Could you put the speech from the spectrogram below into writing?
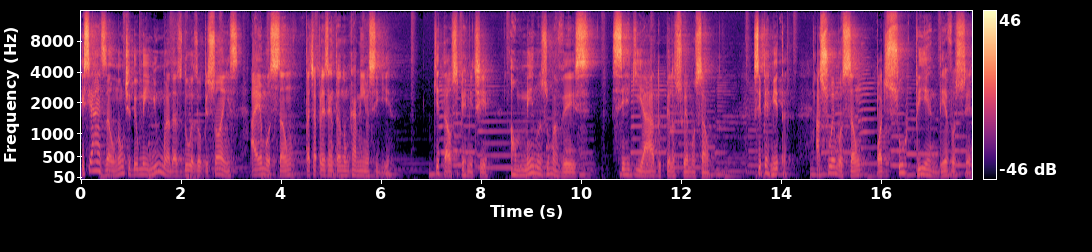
E se a razão não te deu nenhuma das duas opções, a emoção está te apresentando um caminho a seguir. Que tal se permitir, ao menos uma vez, ser guiado pela sua emoção? Se permita, a sua emoção pode surpreender você.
